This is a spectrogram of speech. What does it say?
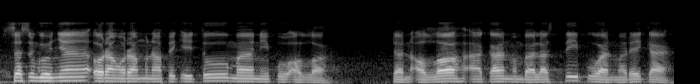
Sesungguhnya orang-orang munafik itu menipu Allah dan Allah akan membalas tipuan mereka.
